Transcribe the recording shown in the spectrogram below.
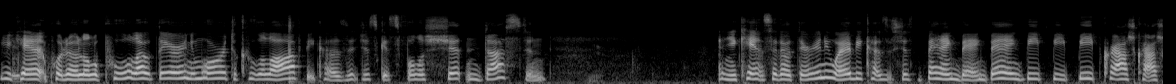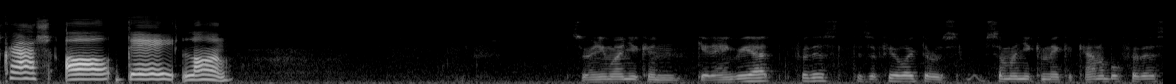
You can't put a little pool out there anymore to cool off because it just gets full of shit and dust and and you can't sit out there anyway because it's just bang bang bang beep beep beep crash crash crash all day long. Is there anyone you can get angry at for this? Does it feel like there's someone you can make accountable for this?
